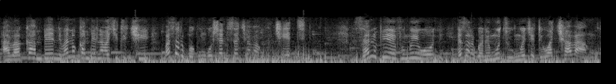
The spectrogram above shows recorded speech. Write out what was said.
havakambeni vanokambena vachiti chii vasarigwa kungoshandisa chavangu chete zanup f muione yasarigwa nemudzi umwe chete wachavangu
